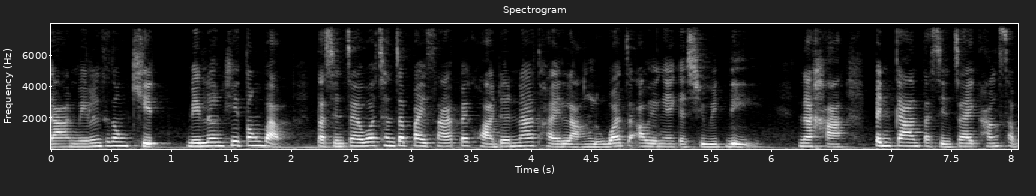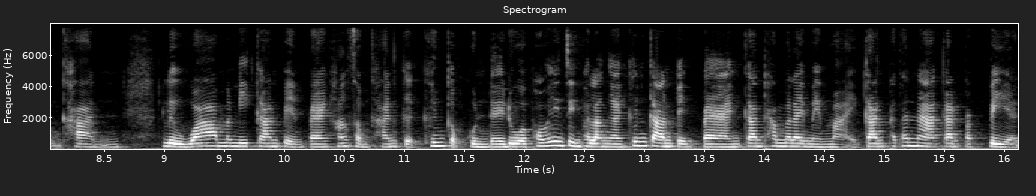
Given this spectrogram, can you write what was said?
การ มีเรื่องที่ต้องคิด มีเรื่องที่ต้องแบบตัดสินใจว่าฉันจะไปซ้ายไปขวาเดินหน้าถอยหลัง หรือว่าจะเอายังไงกับชีวิตดีนะคะ เป็นการตัดสินใจครั้งสำคัญ หรือว่ามันมีการเปลี่ยนแปลงครั้งสำคัญเกิดขึ้นกับคุณได้ด้วย เพราะว่าจริงๆ พลังงานขึ้นการเปลี่ยนแปลง การทำอะไรใหม่ ๆ การพัฒนาการปรับเปลี่ยน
